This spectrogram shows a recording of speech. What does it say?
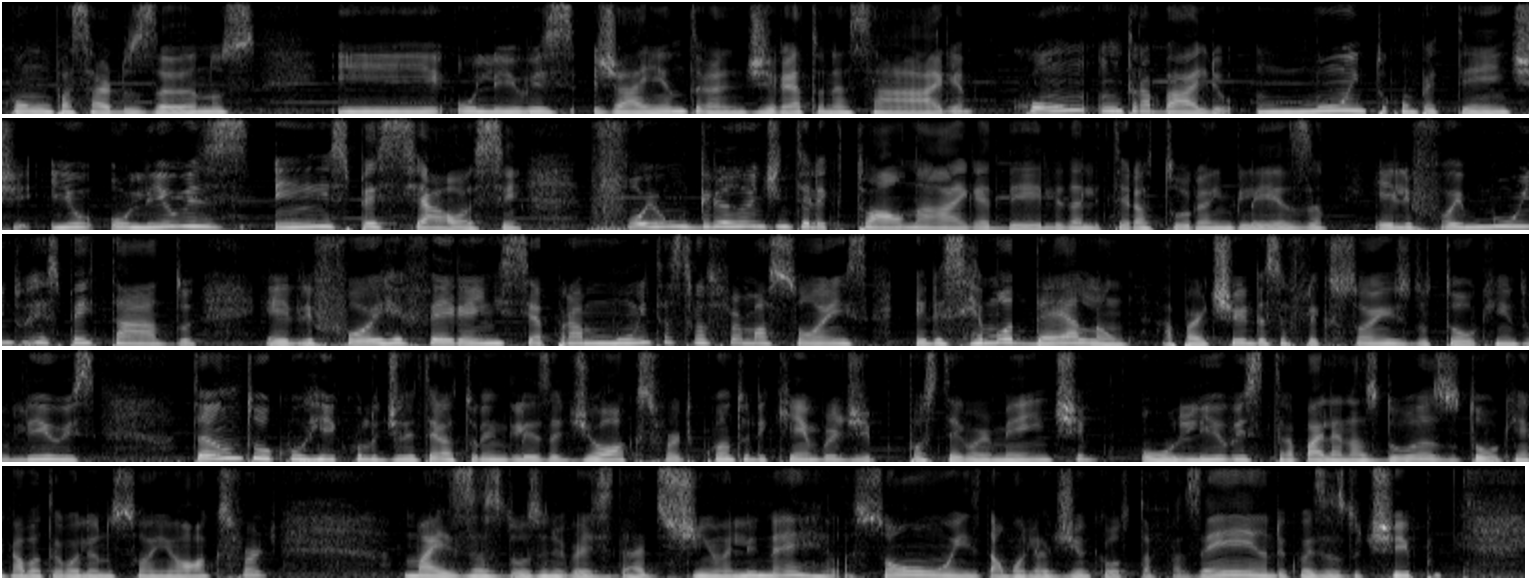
com o passar dos anos e o Lewis já entra direto nessa área com um trabalho muito competente e o, o, Lewis em especial assim foi um grande intelectual na área dele da literatura inglesa. Ele foi muito respeitado ele foi referência para muitas transformações. Eles remodelam a partir das reflexões do Tolkien e do Lewis tanto o currículo de literatura inglesa de Oxford quanto de Cambridge posteriormente. O Lewis trabalha nas duas, o Tolkien acaba trabalhando só em Oxford mas as duas universidades tinham ali, né, relações, dar uma olhadinha o que o outro tá fazendo e coisas do tipo.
